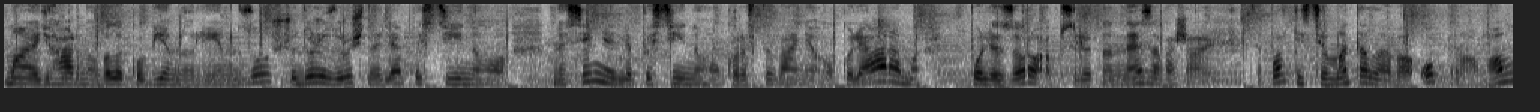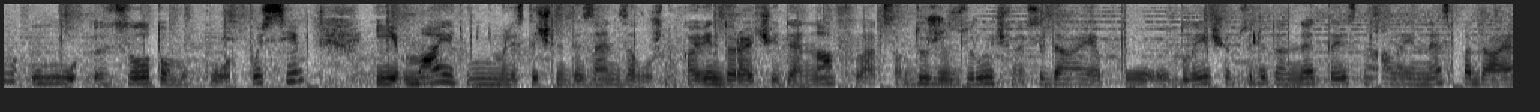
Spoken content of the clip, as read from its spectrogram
мають гарну велику об'ємну лінзу, що дуже зручно для постійного носіння, для постійного користування окулярами. В полі зору абсолютно не заважають. Це повністю металева оправа у золотому корпусі і мають мінімалістичний дизайн завушника. Він, до речі, йде на флексах. Дуже зручно сідає по обличчю, абсолютно не тисне, але й не спадає.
